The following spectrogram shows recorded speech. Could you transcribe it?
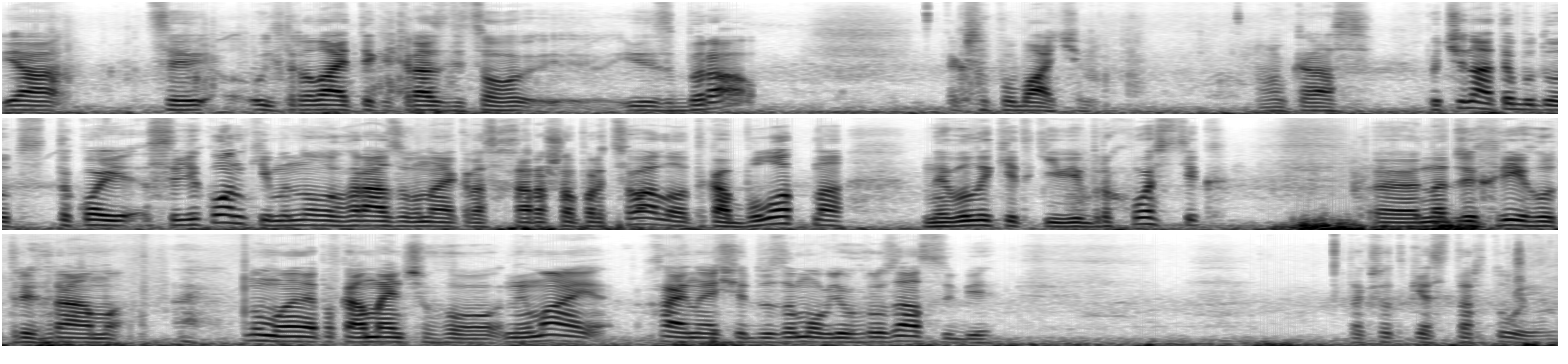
я цей ультралайтик якраз для цього і збирав. Так що побачимо. Якраз Починати буду от з такої силіконки. Минулого разу вона якраз хорошо працювала, така болотна, невеликий такий віброхвостик е, на джихрігу 3 грама. Ну, у мене поки меншого немає. Хай ну, я ще дозамовлю груза собі. Так що таке стартуємо.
